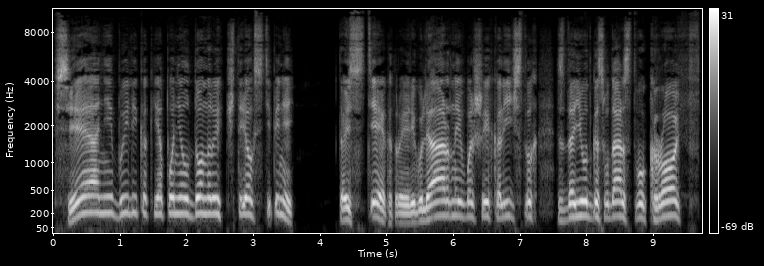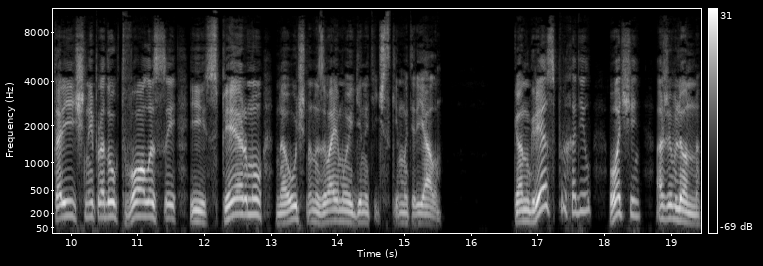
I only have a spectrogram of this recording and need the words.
Все они были, как я понял, доноры четырех степеней, то есть те, которые регулярно и в больших количествах сдают государству кровь, вторичный продукт, волосы и сперму, научно называемую генетическим материалом. Конгресс проходил очень оживленно.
